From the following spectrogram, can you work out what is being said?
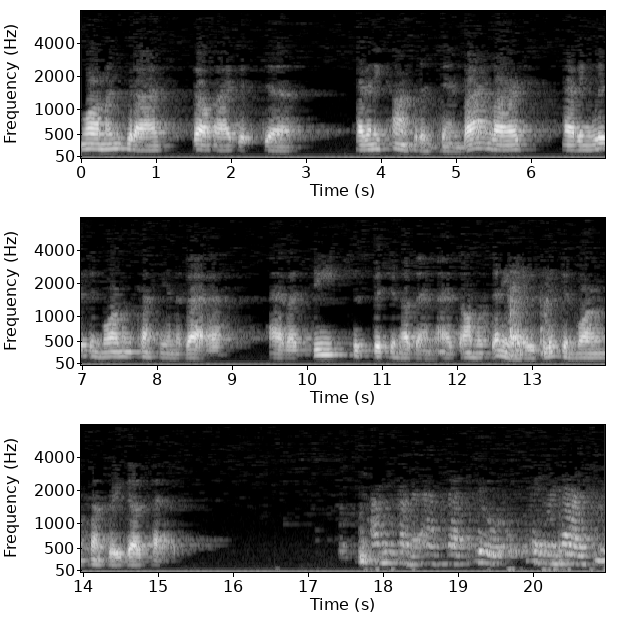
Mormons that I felt I could uh, have any confidence in. By and large, having lived in Mormon country in Nevada, I have a deep suspicion of them, as almost anyone who's lived in Mormon country does have. I was going to ask that too, in regards to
